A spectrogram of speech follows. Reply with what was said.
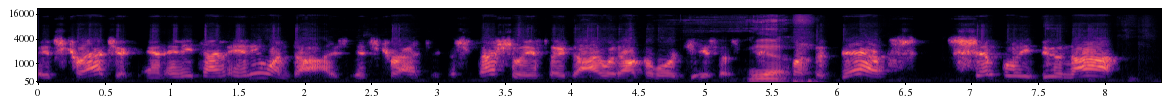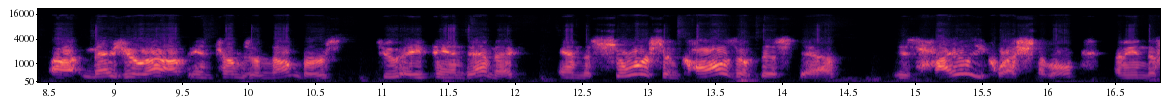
It's tragic. And anytime anyone dies, it's tragic, especially if they die without the Lord Jesus. Yeah. But the deaths simply do not uh, measure up in terms of numbers to a pandemic. And the source and cause of this death is highly questionable. I mean, the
